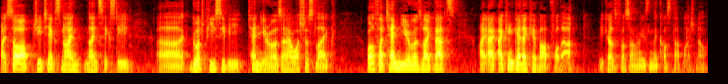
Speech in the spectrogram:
I saw GTX 9 960, uh, good PCB, 10 euros, and I was just like, well, for 10 euros, like that's, I, I, I can get a kebab for that because for some reason they cost that much now.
